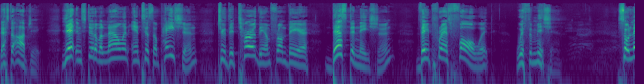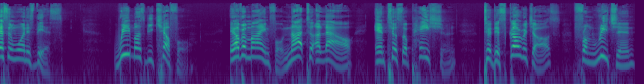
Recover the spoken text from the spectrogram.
That's the object. Yet, instead of allowing anticipation to deter them from their destination, they press forward with the mission. So, lesson one is this we must be careful, ever mindful, not to allow anticipation to discourage us from reaching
